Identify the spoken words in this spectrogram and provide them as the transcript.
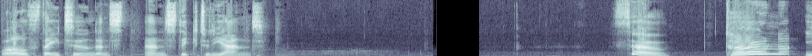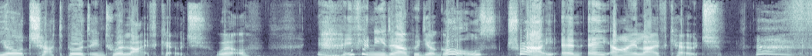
Well stay tuned and, and stick to the end. So Turn your chatbot into a life coach. Well, if you need help with your goals, try an AI life coach.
